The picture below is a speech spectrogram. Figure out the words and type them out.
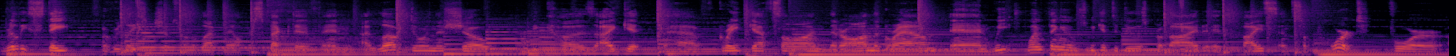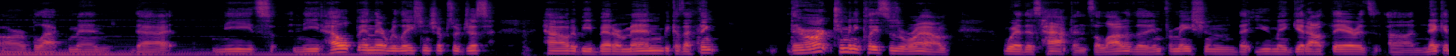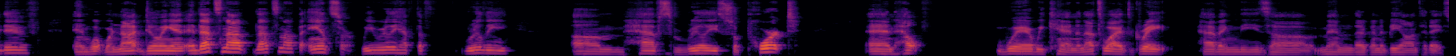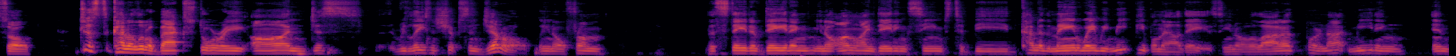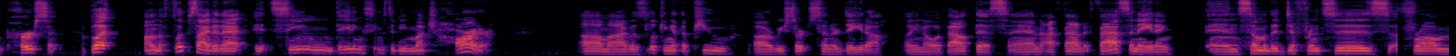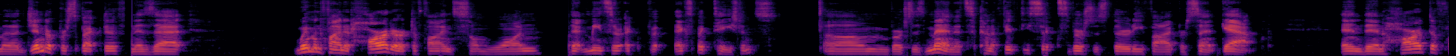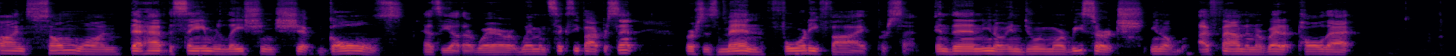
really state of relationships from a black male perspective. And I love doing this show because I get to have great guests on that are on the ground. And we one thing is we get to do is provide advice and support for our black men that needs need help in their relationships or just how to be better men because I think there aren't too many places around where this happens. A lot of the information that you may get out there is uh, negative and what we're not doing and, and that's not that's not the answer we really have to really um, have some really support and help where we can and that's why it's great having these uh, men that are going to be on today so just kind of little backstory on just relationships in general you know from the state of dating you know online dating seems to be kind of the main way we meet people nowadays you know a lot of people are not meeting in person but on the flip side of that, it seemed dating seems to be much harder. Um, I was looking at the Pew uh, Research Center data, you know, about this, and I found it fascinating. And some of the differences from a gender perspective is that women find it harder to find someone that meets their ex- expectations um, versus men. It's kind of 56 versus 35% gap and then hard to find someone that have the same relationship goals as the other where women 65% versus men 45% and then you know in doing more research you know i found in a reddit poll that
